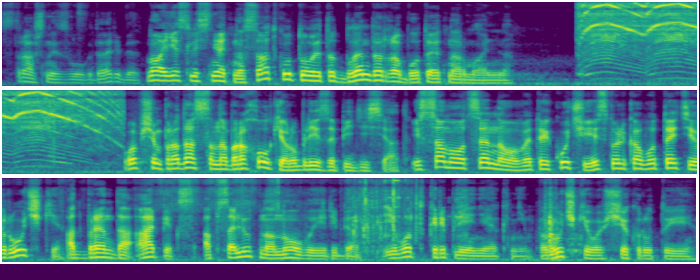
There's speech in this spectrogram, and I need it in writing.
Страшный звук, да, ребят? Ну, а если снять насадку, то этот блендер работает нормально. В общем, продастся на барахолке рублей за 50. Из самого ценного в этой куче есть только вот эти ручки от бренда Apex. Абсолютно новые, ребят. И вот крепление к ним. Ручки вообще крутые.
